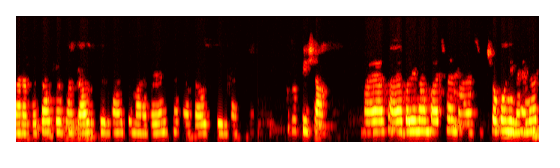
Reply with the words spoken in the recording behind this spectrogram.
મારા પોતા ઉપર પણ પ્રાઉડ ફીલ થાય છે. મારા પેરેન્ટ્સને પણ પ્રાઉડ ફીલ થાય છે. કૃતિ શાહ મારા સારા પરિણામ પાછળ મારા શિક્ષકોની મહેનત,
